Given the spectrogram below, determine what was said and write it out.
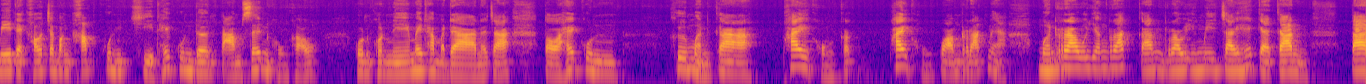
มีแต่เขาจะบังคับคุณขีดให้คุณเดินตามเส้นของเขา คนคนนี้ไม่ธรรมดานะจ๊ะต่อให้คุณคือเหมือนกาไพ่ของไพ่ของความรักเนี่ยเหมือนเรายังรักกัน เรายังมีใจให้แก่กัน แต่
